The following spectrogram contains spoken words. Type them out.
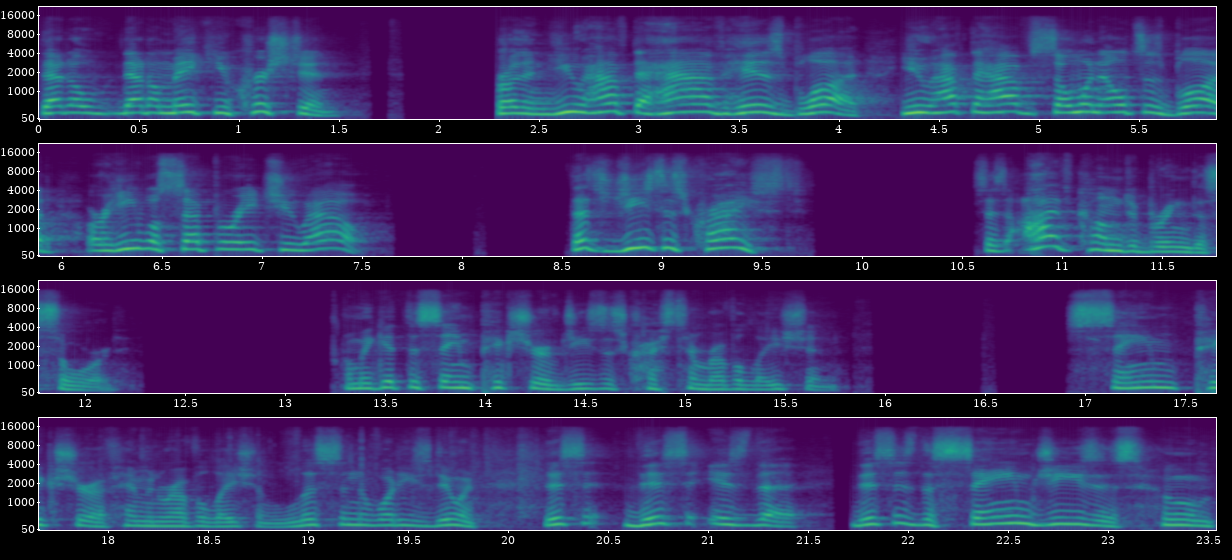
that'll, that'll make you Christian. Brethren, you have to have his blood. You have to have someone else's blood, or he will separate you out. That's Jesus Christ. He says, I've come to bring the sword. And we get the same picture of Jesus Christ in Revelation. Same picture of him in Revelation. Listen to what he's doing. This, this is the this is the same Jesus whom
